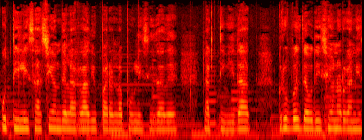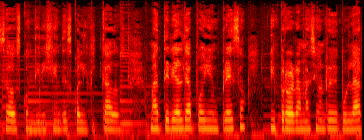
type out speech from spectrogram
utilización de la radio para la publicidad de la actividad, grupos de audición organizados con dirigentes cualificados, material de apoyo impreso y programación regular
